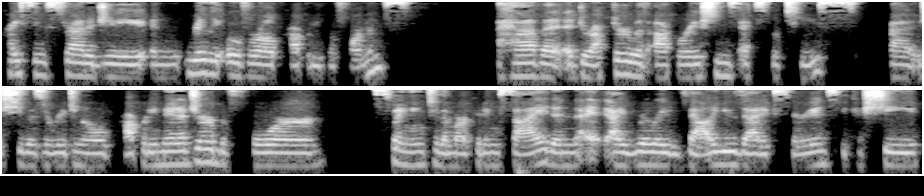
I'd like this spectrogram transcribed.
pricing strategy, and really overall property performance have a, a director with operations expertise. Uh, she was a regional property manager before swinging to the marketing side. And I, I, really value that experience because she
